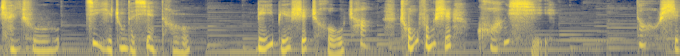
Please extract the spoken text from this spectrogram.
抻出记忆中的线头，离别时惆怅，重逢时狂喜，都是。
